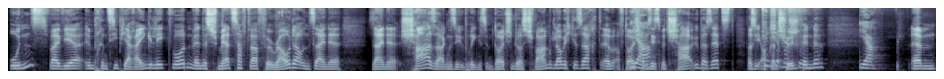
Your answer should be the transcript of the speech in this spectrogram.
uns, weil wir im Prinzip ja reingelegt wurden, wenn es schmerzhaft war für Rauder und seine, seine Schar, sagen sie übrigens im Deutschen, du hast Schwarm, glaube ich, gesagt, äh, auf Deutsch ja. haben sie es mit Schar übersetzt, was ich Find auch ganz schön, schön, finde. Ja. Ähm,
